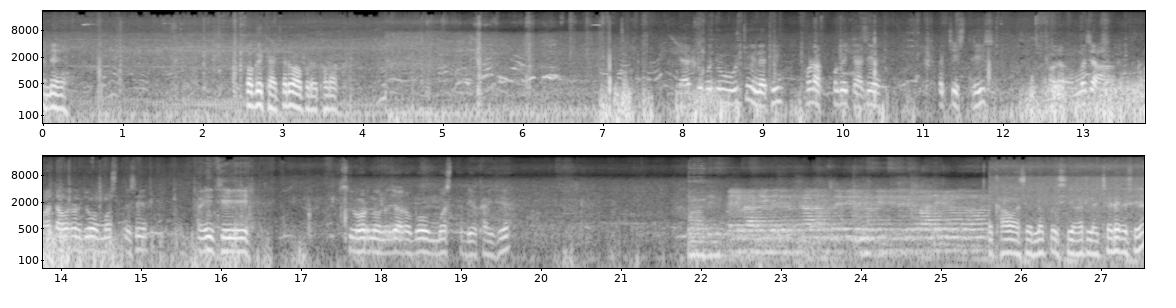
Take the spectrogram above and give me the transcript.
અને પગથિયા ચડવા પડે થોડાક. એટલે બધું ઊંચું નથી, થોડાક પગથિયા છે. પચીસ, ત્રીસ. અને મજા આવે. વાતાવરણ જો મસ્ત છે. અહીંથી સિહોરનો નજારો બહુ મસ્ત દેખાય છે. ખાવા છે, લપસી એટલે ચડે છે.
